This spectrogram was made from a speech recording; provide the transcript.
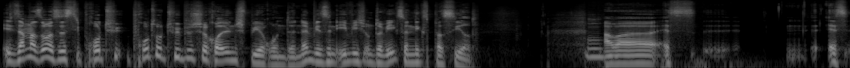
ich sag mal so, es ist die Proty prototypische Rollenspielrunde, ne? Wir sind ewig unterwegs und nichts passiert. Mhm. Aber es, es,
